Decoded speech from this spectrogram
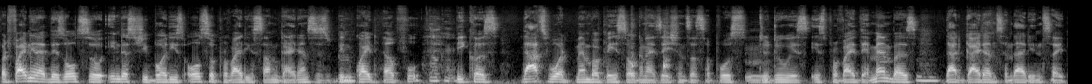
but finding that there's also industry bodies also providing some guidance has been quite helpful Okay. because that's what member-based organizations are supposed to do is is provide their members that guidance and that insight.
